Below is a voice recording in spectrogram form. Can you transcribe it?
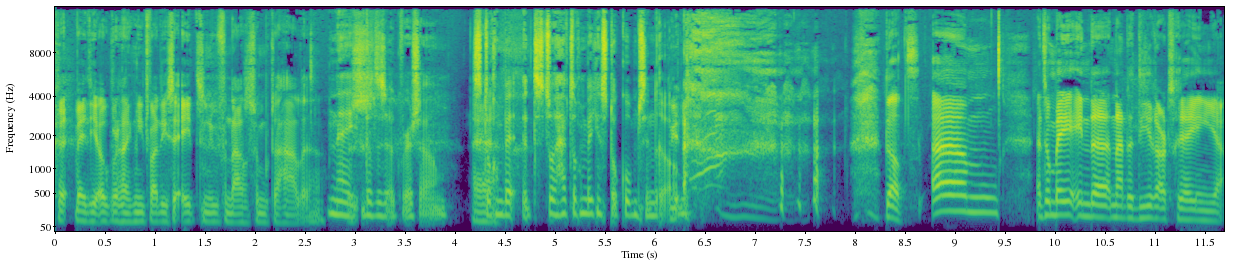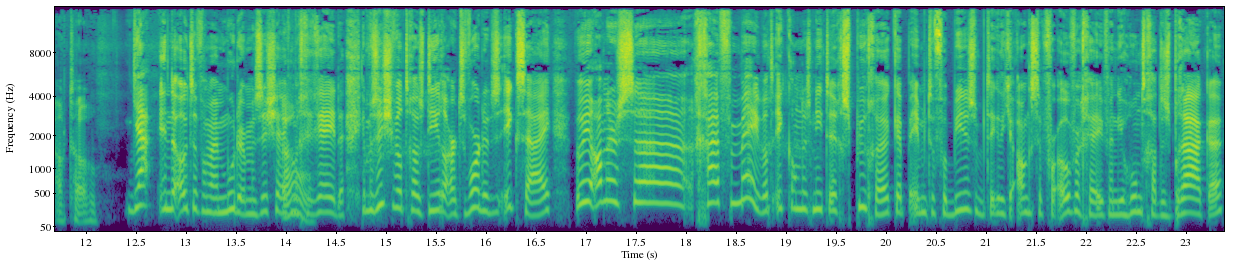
weet hij ook waarschijnlijk niet waar hij zijn eten nu vandaan zou moeten halen. Nee, Dus- dat is ook weer zo. Het, is Ja. toch een het is toch, hij heeft toch een beetje een Stockholm-syndroom. Dat. Ehm, en toen ben je in de, naar de dierenarts gereden in je auto. Ja, in de auto van mijn moeder. Mijn zusje heeft Oh. me gereden. Ja, mijn zusje wil trouwens dierenarts worden. Dus ik zei, wil je anders, eh, ga even mee. Want ik kan dus niet tegen spugen. Ik heb emetofobie, dus dat betekent dat je angst hebt voor overgeven. En die hond gaat dus braken.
